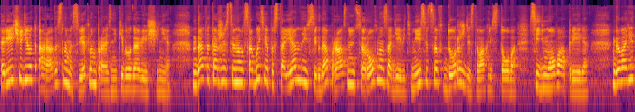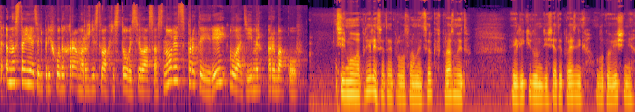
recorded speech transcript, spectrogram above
Речь идет о радостном и светлом празднике Благовещения. Дата торжественного события постоянно и всегда празднуется ровно за 9 месяцев до Рождества Христова, 7 апреля. Говорит настоятель прихода храма Рождества Христова села Сосновец, протеерей Владимир Рыбаков. 7 апреля Святая Православная Церковь празднует Великий Дун, десятый праздник Благовещения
